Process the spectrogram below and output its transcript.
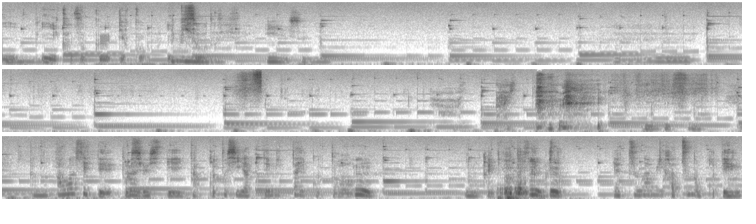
い,、うん。いい家族旅行エピソードです。いいですね。い。いいですね。あの合わせて募集していた、今年やってみたいことうんにも書いてくださいました。うんうん八つ波初の個展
